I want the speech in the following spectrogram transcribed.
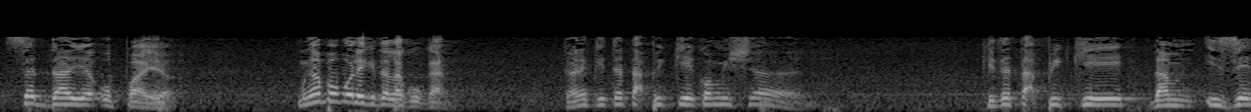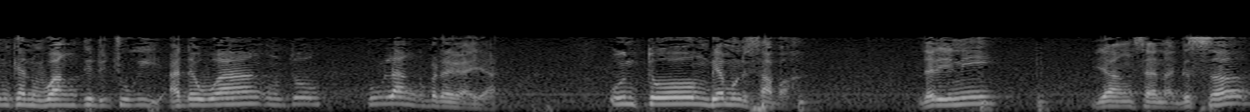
sedaya upaya. Mengapa boleh kita lakukan? Kerana kita tak fikir komisen. Kita tak fikir dan izinkan wang itu dicuri. Ada wang untuk pulang kepada rakyat. Untung biar mula sabar. Jadi ini yang saya nak gesa.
